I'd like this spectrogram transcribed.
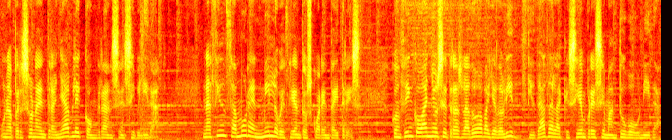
una persona entrañable con gran sensibilidad. Nació en Zamora en 1943. Con cinco años se trasladó a Valladolid, ciudad a la que siempre se mantuvo unida.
